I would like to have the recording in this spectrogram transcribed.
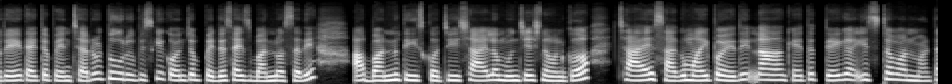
రేట్ అయితే పెంచారు. టూ రూపీస్‌కి కొంచెం పెద్ద సైజ్ వస్తుంది ఆ బన్ను తీసుకొచ్చి చాయ్‌లో ముంచేసినామనుకో చాయ్ సగం అయిపోయేది. నాకైతే తెగ ఇష్టం అనమాట.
